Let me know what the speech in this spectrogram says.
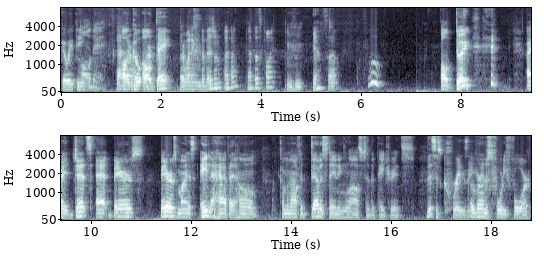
Go AP. all day. That I'll go all day. They're winning the division, I think, at this point. Mm-hmm. Yeah. So, woo. All day. All right, Jets at Bears. Bears minus eight and a half at home, coming off a devastating loss to the Patriots. This is crazy. Over under is 44,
